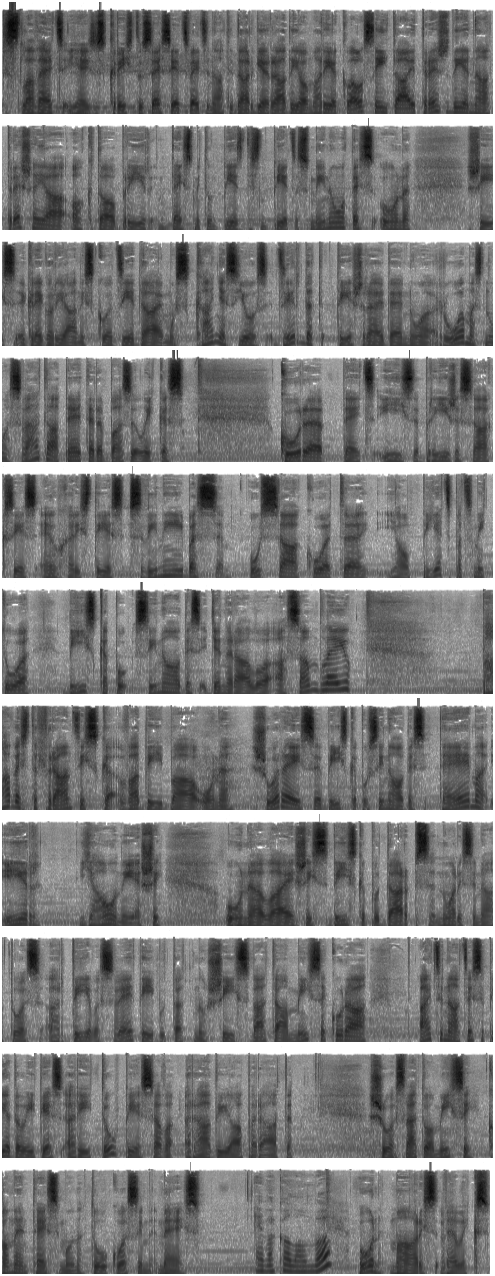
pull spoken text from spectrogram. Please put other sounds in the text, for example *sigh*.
Ir slavēts Jēzus Kristus, esiet sveicināti, darbie radio Marija klausītāji. Trešdienā, 3. oktobrī, ir 10,55 minūtes, un šīs Gregoriānisko dziedājumu skaņas jūs dzirdat tiešraidē no Romas, no Svētā Pētera bazilikas, kur pēc īsa brīža sāksies evaharistijas svinības, uzsākot jau 15. bīskapu sinodes ģenerālo asamblēju pāvesta Franciska vadībā, un šoreiz bīskapu sinodes tēma ir jaunieši. Un, lai šis bīskapu darbs norisinātos ar dieva svētību, tad nu šī svētā mise, kurā aicināts esi piedalīties arī tu pie sava radioaparāta. Šo svēto misi komentēsim un tulkosim mēs. Eva Kolombo un Māris Veliks.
